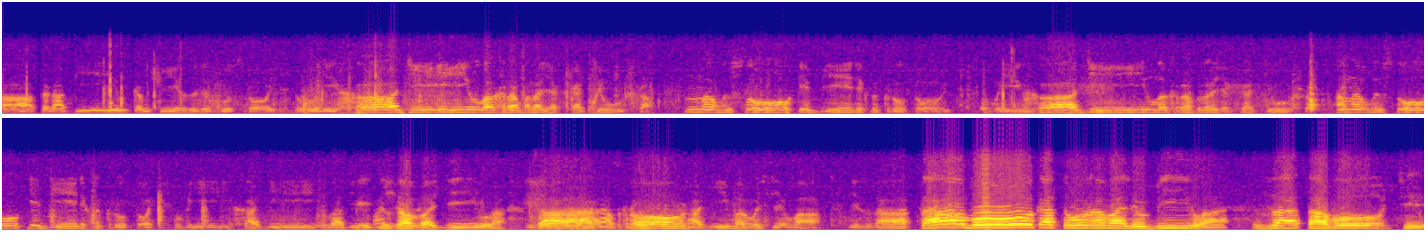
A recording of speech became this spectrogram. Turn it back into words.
По тропинкам через густой Выходила храбрая Катюша. На высокий берег на крутой Выходила храбрая Катюша. На высокий берег на крутой Выходила. Песню заводила За разгром родимого села. И за того, которого любила, за того, чьи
